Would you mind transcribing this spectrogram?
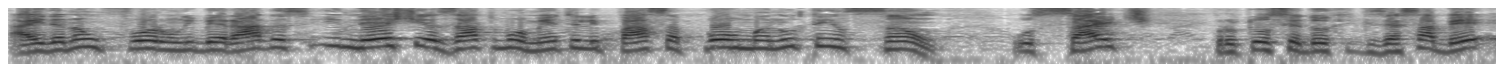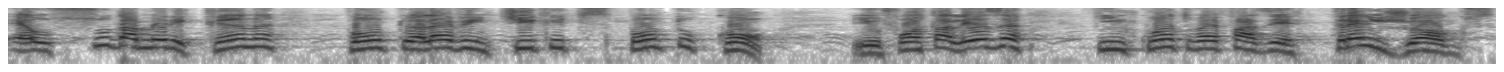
ainda não foram liberadas e neste exato momento ele passa por manutenção. O site, para o torcedor que quiser saber, é o sudamericana.eleventickets.com. E o Fortaleza que enquanto vai fazer três jogos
